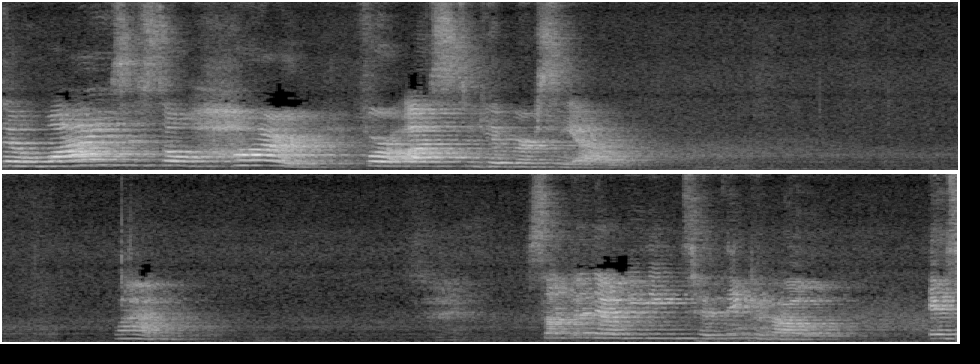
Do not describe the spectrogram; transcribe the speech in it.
then why is it so hard for us to give mercy out? Wow. Something that we need to think about is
